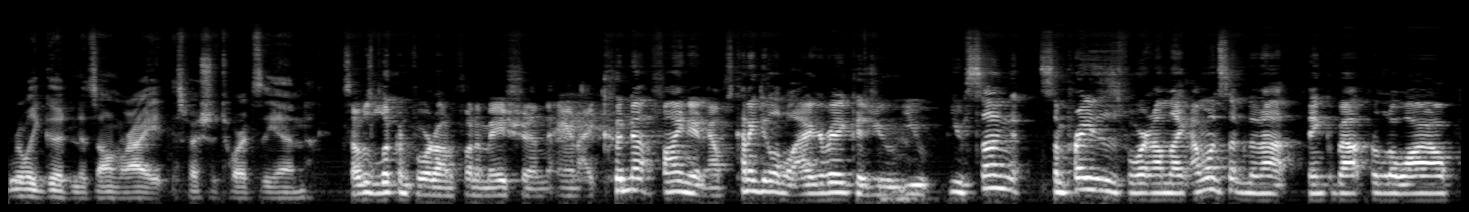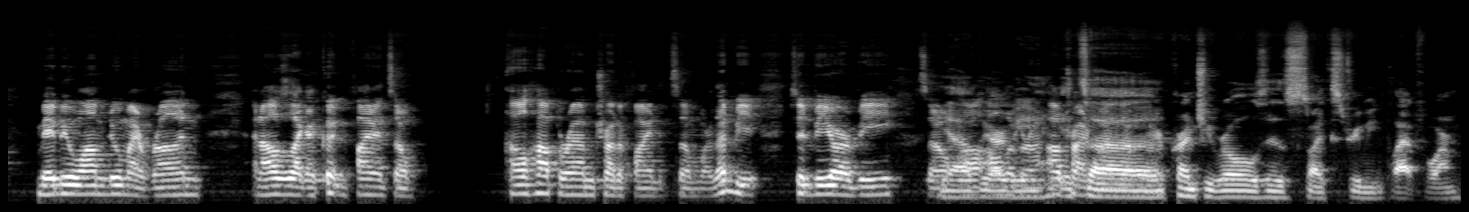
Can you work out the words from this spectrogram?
really good in its own right, especially towards the end. So I was looking for it on Funimation, and I could not find it. I was kind of getting a little aggravated because you you you sung some praises for it, and I'm like, I want something to not think about for a little while, maybe while I'm doing my run. And I was like, I couldn't find it, so I'll hop around and try to find it somewhere. That'd be said VRV, so yeah, I'll, I'll, VRV. I'll try it's and find uh, it. Crunchyroll's is like streaming platform.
